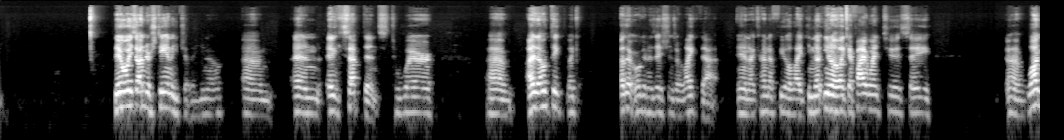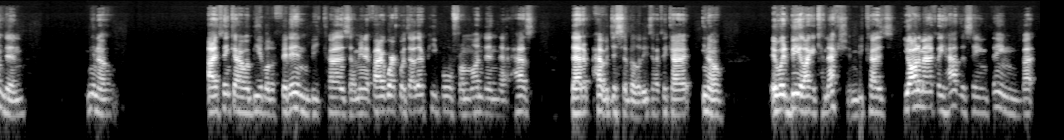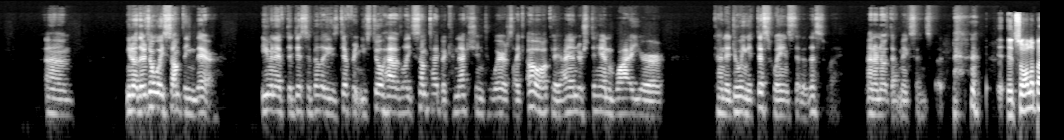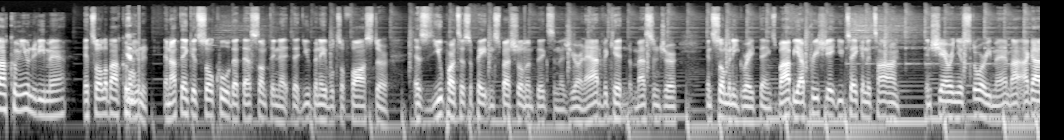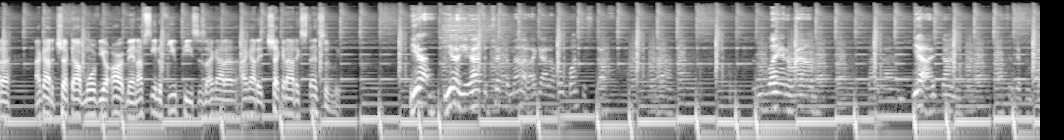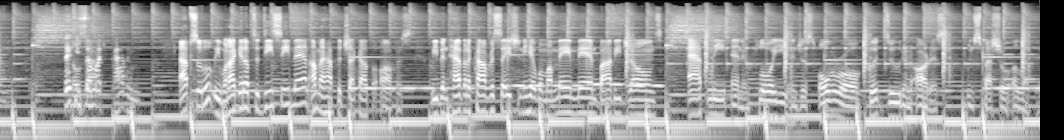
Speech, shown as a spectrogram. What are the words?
they always understand each other, you know, um, and acceptance to where um, I don't think like other organizations are like that and I kind of feel like you know, you know, like if I went to say uh, London, you know, I think I would be able to fit in because I mean, if I work with other people from London that has that have disabilities, I think I, you know, it would be like a connection because you automatically have the same thing, but um, you know, there's always something there even if the disability is different, you still have like some type of connection to where it's like, oh, okay, I understand why you're kind of doing it this way instead of this way. I don't know if that makes sense, but it's all about community, man. It's all about community. Yeah. And I think it's so cool that that's something that, that you've been able to foster as you participate in Special Olympics and as you're an advocate and a messenger and so many great things. Bobby, I appreciate you taking the time and sharing your story, man. I, I gotta I gotta check out more of your art, man. I've seen a few pieces. I gotta I gotta check it out extensively. Yeah, yeah, you have to check them out. I got a whole bunch of stuff uh, laying around. But um, yeah, I've done lots of different things. Thank no you so much for having me. Absolutely. When I get up to DC, man, I'm gonna have to check out the office. We've been having a conversation here with my main man, Bobby Jones, athlete and employee, and just overall good dude and artist from Special Olympics.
